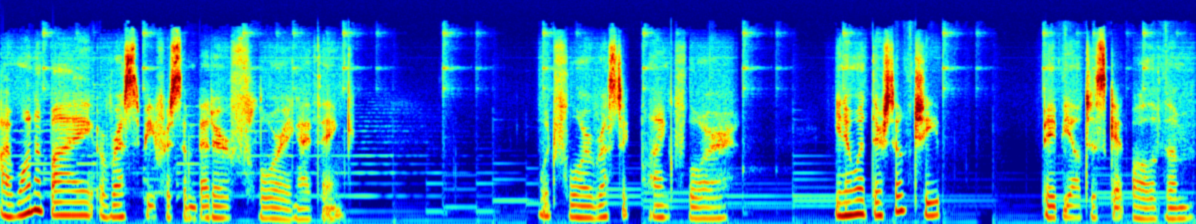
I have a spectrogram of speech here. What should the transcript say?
I want to buy a recipe for some better flooring, I think. Wood floor, rustic plank floor. You know what? They're so cheap. Maybe I'll just get all of them.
